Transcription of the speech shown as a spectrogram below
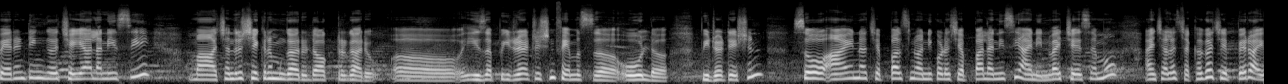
పేరెంటింగ్ చేయాలనేసి మా Chandrasekharam garu doctor garu is a pediatrician famous old pediatrician so ఆయన చెప్పాల్సినవన్నీ కూడా చెప్పాలనేసి ఆయన ఇన్వైట్ చేసాము ఆయన చాలా చక్కగా చెప్పారు. I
